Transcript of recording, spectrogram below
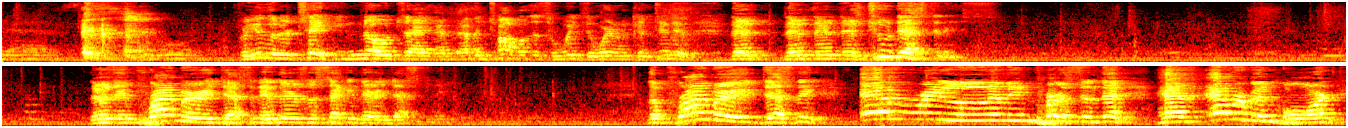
Yes. For you that are taking notes, I, I've I've been talking about this for weeks, and we're going to continue. There, there, there, there's two destinies. There's a primary destiny, and there's a secondary destiny. The primary destiny, every living person that has ever been born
